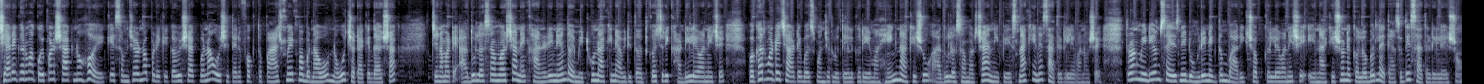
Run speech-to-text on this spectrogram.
જ્યારે ઘરમાં કોઈ પણ શાક ન હોય કે સમજણ ન પડે કે કયું શાક બનાવવું છે, ત્યારે ફક્ત પાંચ મિનિટમાં બનાવો નવું ચટાકેદાર શાક. જેના માટે આદુ, લસણ, મરચાં અને ખાંડણીની અંદર મીઠું નાખીને આવી રીતે અધકચરી ખાંડી લેવાની છે. વઘાર માટે ચાર ટેબલ સ્પૂન જેટલું તેલ કરી એમાં હેંગ નાખીશું, આદુ, લસણ મરચાંની પેસ્ટ નાખીને સાતડી લેવાનો છે. ત્રણ મીડિયમ સાઇઝની ડુંગળીને એકદમ બારીક ચોપ કરી લેવાની છે. એ નાખીશું અને કલર બદલાય ત્યાં સુધી સાતડી લેશું.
